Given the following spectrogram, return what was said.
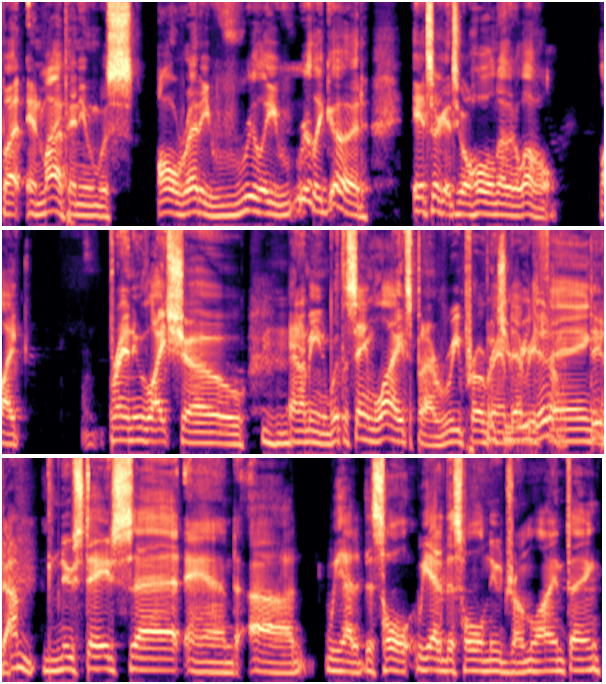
but in my opinion was already really, really good. It took it to a whole nother level, like brand new light show, Mhm. and I mean with the same lights, but I reprogrammed But you redid 'em. everything, Dude, I'm new stage set, and uh, we had this whole we added this whole new drum line thing,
